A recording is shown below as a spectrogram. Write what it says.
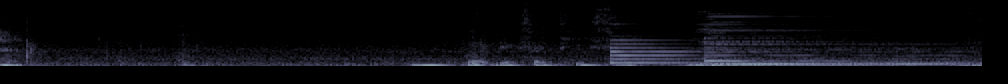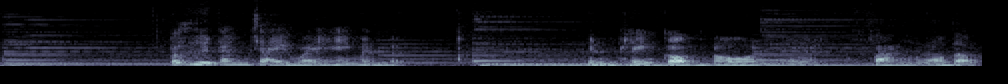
อะเปิดอีกสักทีสิ ก็คือตั้งใจไว้ให้มันแบบ เป็นเพลงกล่อมนอนนะฮะฟังแล้วแบบ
